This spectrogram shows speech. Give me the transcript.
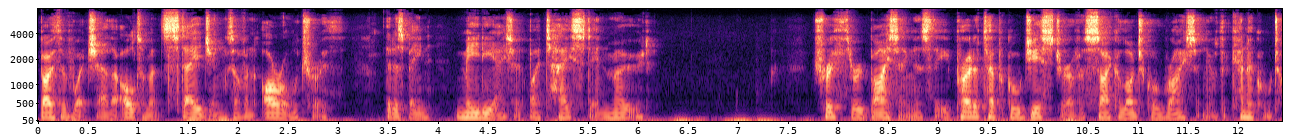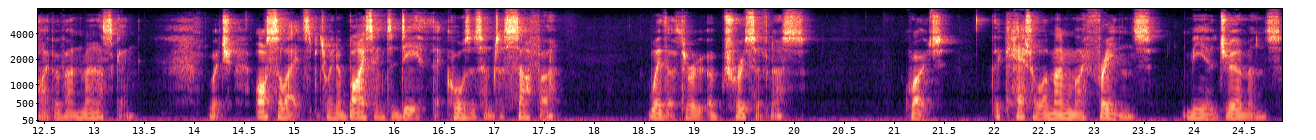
both of which are the ultimate stagings of an oral truth that has been mediated by taste and mood. Truth through biting is the prototypical gesture of a psychological writing of the clinical type of unmasking which oscillates between a biting to death that causes him to suffer, whether through obtrusiveness, quote, the cattle among my friends, mere Germans,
